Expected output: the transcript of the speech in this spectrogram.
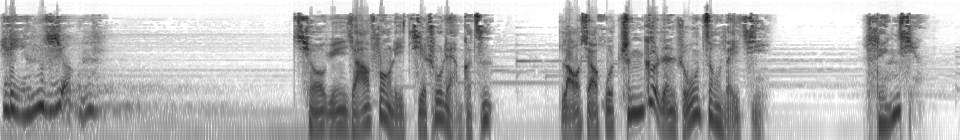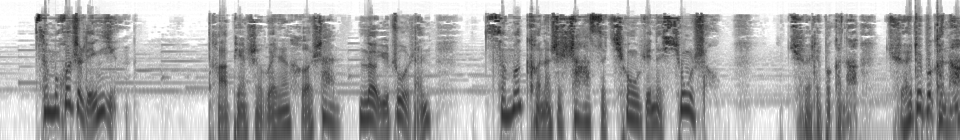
灵影。秋云牙缝里挤出两个字，老小虎整个人如遭雷击。灵影？怎么会是灵影？他平时为人和善，乐于助人，怎么可能是杀死秋云的凶手？绝对不可能，绝对不可能！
